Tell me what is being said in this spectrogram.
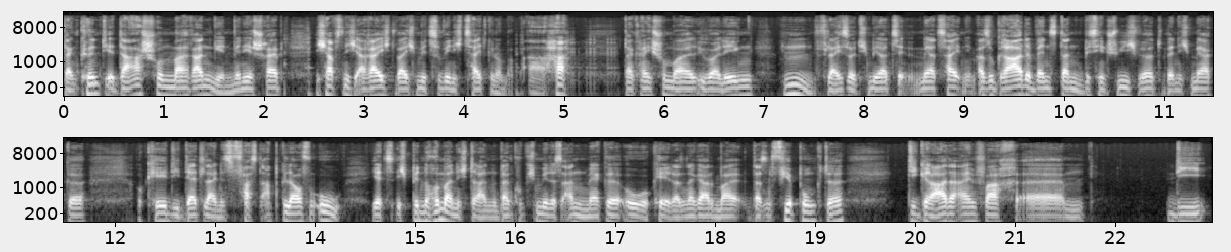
dann könnt ihr da schon mal rangehen. Wenn ihr schreibt, ich habe es nicht erreicht, weil ich mir zu wenig Zeit genommen habe. Aha, dann kann ich schon mal überlegen, hm, vielleicht sollte ich mir mehr Zeit nehmen. Also gerade wenn es dann ein bisschen schwierig wird, wenn ich merke, okay, die Deadline ist fast abgelaufen, oh, jetzt, ich bin noch immer nicht dran und dann gucke ich mir das an und merke, oh, okay, da sind ja gerade mal, da sind vier Punkte, die gerade einfach, ähm, die,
